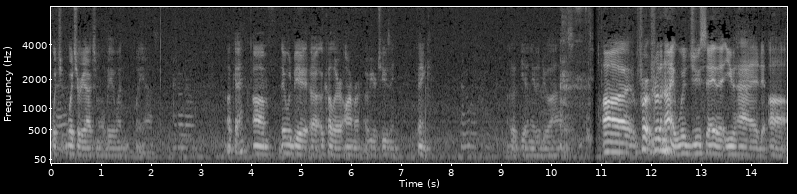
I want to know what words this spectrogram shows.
which Yeah. what your reaction will be when when he asks. I don't know. Okay. Um, there would be a, a color armor of your choosing. Pink. I don't like. Uh, yeah, neither do I. uh, for for the night, would you say that you had uh,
